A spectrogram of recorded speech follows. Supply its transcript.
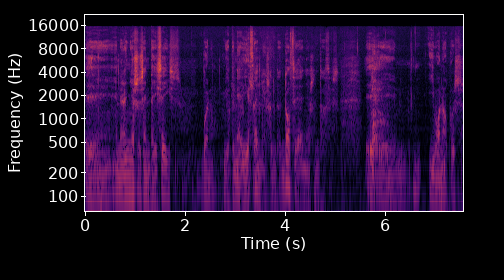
eh, en el año 66. Bueno, yo tenía 10 años, 12 años entonces. Eh, y bueno, pues,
